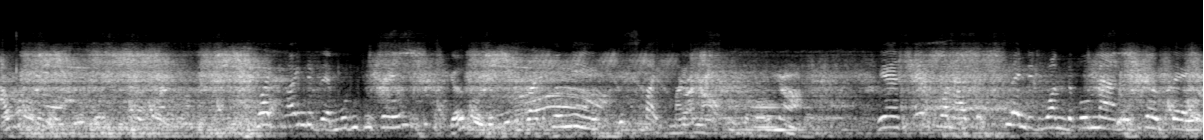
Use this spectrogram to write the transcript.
Quite kind of them, wouldn't you say? Goku didn't even try to kill me, despite my unspeakable. Yes, everyone has such splendid, wonderful manners, don't they?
